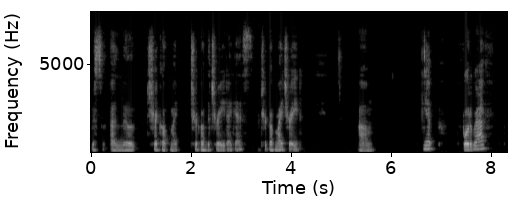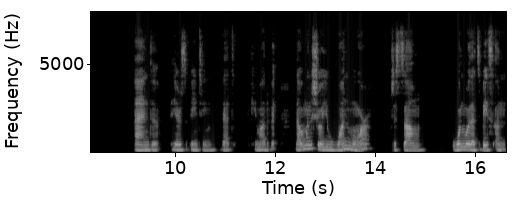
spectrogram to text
just a little trick of my trick of the trade, I guess. Trick of my trade. Um yep, photograph and uh, here's the painting that came out of it. Now I'm going to show you one more, just um, one more that's based on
